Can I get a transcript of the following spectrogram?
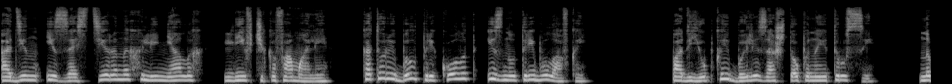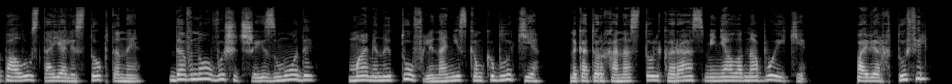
один из застиранных линялых лифчиков Амалии, который был приколот изнутри булавкой. Под юбкой были заштопанные трусы. На полу стояли стоптанные, давно вышедшие из моды, мамины туфли на низком каблуке, на которых она столько раз меняла набойки. Поверх туфель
